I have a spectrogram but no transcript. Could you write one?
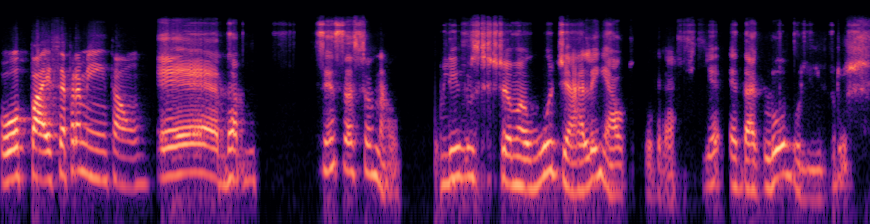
Opa, esse é para mim, então. É, da... sensacional. O livro se chama Woody Allen, Autobiografia, é da Globo Livros,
